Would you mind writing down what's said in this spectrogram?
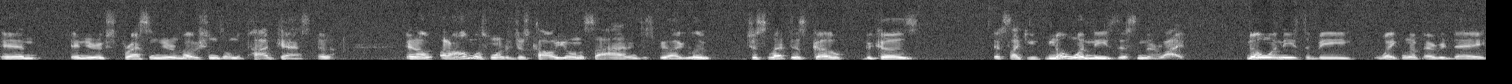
and and you're expressing your emotions on the podcast. And and I, and I almost want to just call you on the side and just be like, Luke, just let this go because it's like you, no one needs this in their life. No one needs to be waking up every day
